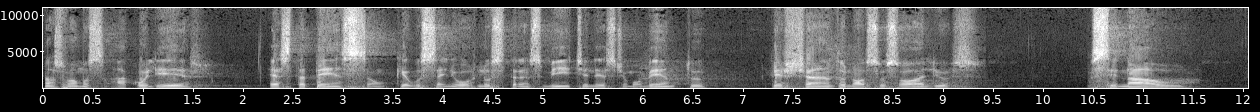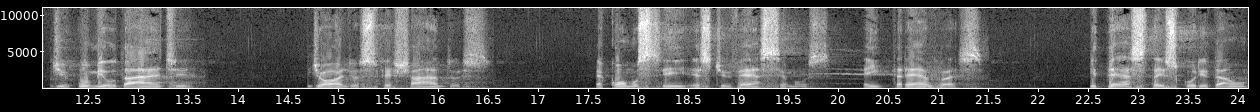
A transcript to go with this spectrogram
Nós vamos acolher esta bênção que o Senhor nos transmite neste momento, fechando nossos olhos, sinal de humildade, de olhos fechados. É como se estivéssemos em trevas e desta escuridão,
